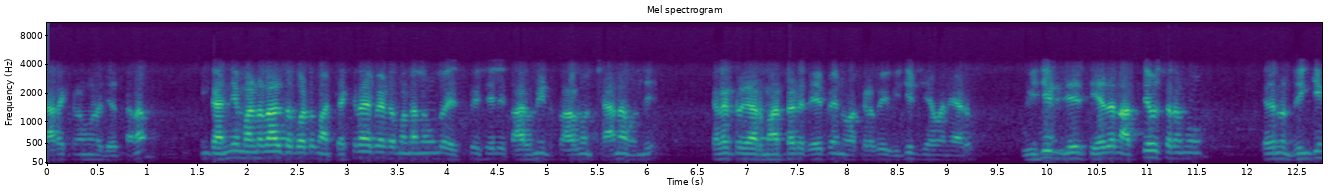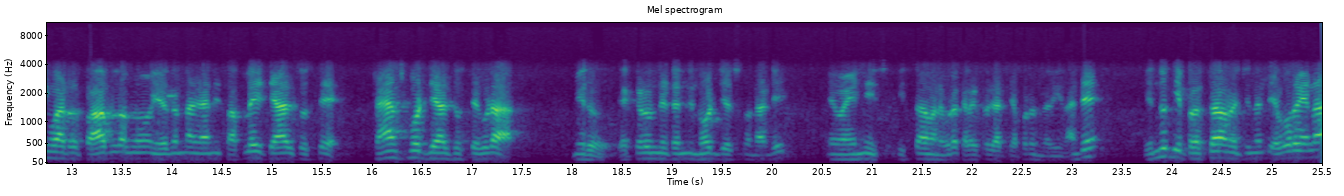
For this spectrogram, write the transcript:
కార్యక్రమం కూడా చేస్తున్నాం. ఇంకా అన్ని మండలాలతో పాటు మా చక్రాయపేట మండలంలో ఎస్పెషల్లీ తాగునీటి ప్రాబ్లం చాలా ఉంది. కలెక్టర్ గారు మాట్లాడి రేపే నువ్వు అక్కడ పోయి విజిట్ చేయమన్నాడు. విజిట్ చేసి ఏదైనా అత్యవసరము ఏదైనా డ్రింకింగ్ వాటర్ ప్రాబ్లము ఏదన్నా కానీ సప్లై చేయాల్సి వస్తే ట్రాన్స్పోర్ట్ చేయాల్సి వస్తే కూడా మీరు ఎక్కడ ఉండేటన్ని నోట్ చేసుకోండి. మేము అవన్నీ ఇస్తామని కూడా కలెక్టర్ గారు చెప్పడం జరిగింది. అంటే ఎందుకు ఈ ప్రస్తావన వచ్చిందంటే ఎవరైనా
